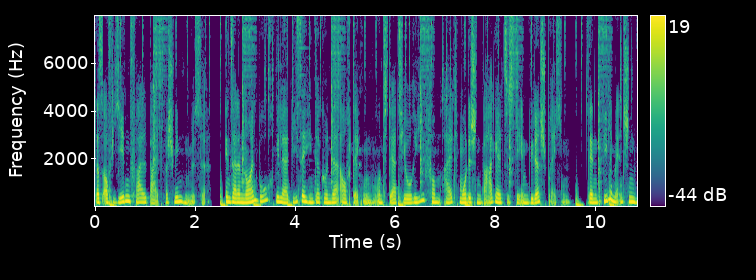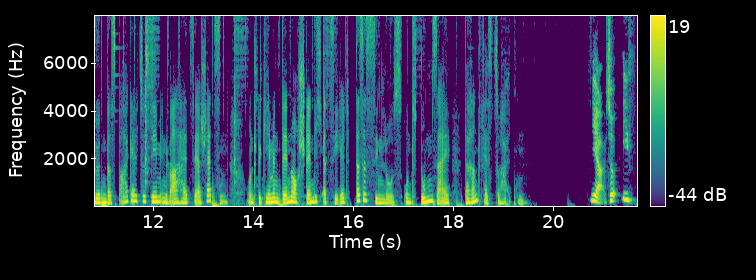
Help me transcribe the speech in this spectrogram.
das auf jeden Fall bald verschwinden müsse. In seinem neuen Buch will er diese Hintergründe aufdecken und der Theorie vom altmodischen Bargeldsystem widersprechen. Denn viele Menschen würden das Bargeldsystem in Wahrheit sehr schätzen und bekämen dennoch ständig erzählt, dass es sinnlos und dumm sei, daran festzuhalten. Yeah, so if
